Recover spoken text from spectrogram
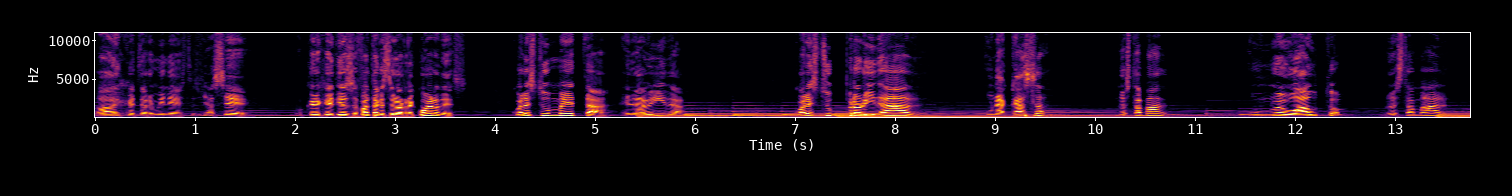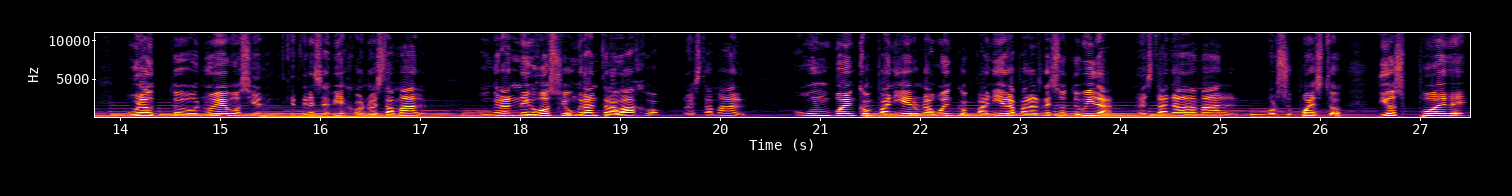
Ay, que termine esto. Ya sé. ¿O crees que Dios hace falta que se lo recuerdes? ¿Cuál es tu meta en la vida? ¿Cuál es tu prioridad? ¿Una casa? No está mal. ¿Un nuevo auto? No está mal. Un auto nuevo, si el que tenés es viejo, no está mal. Un gran negocio, un gran trabajo, no está mal. Un buen compañero, una buena compañera para el resto de tu vida, no está nada mal. Por supuesto, Dios puede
